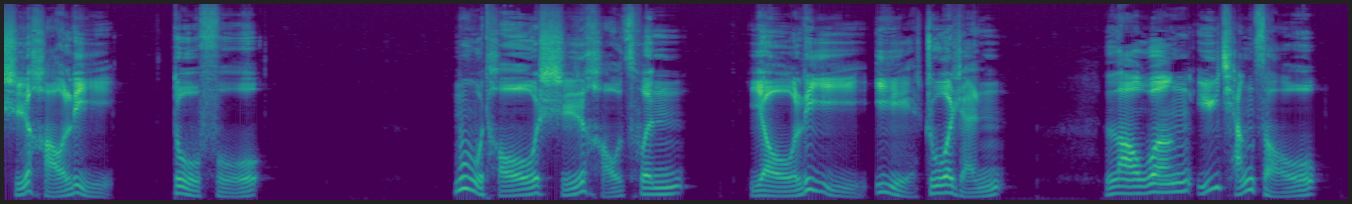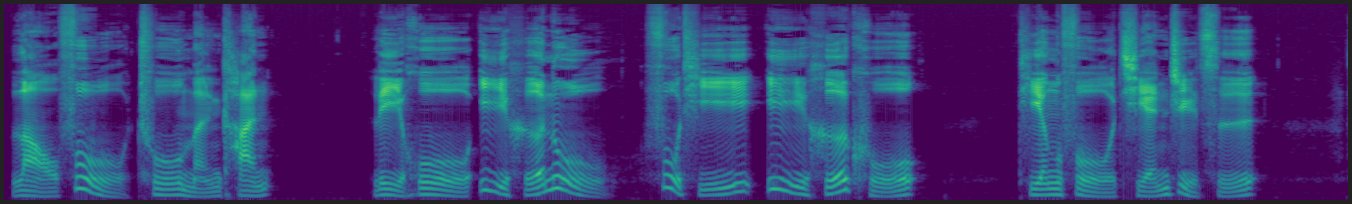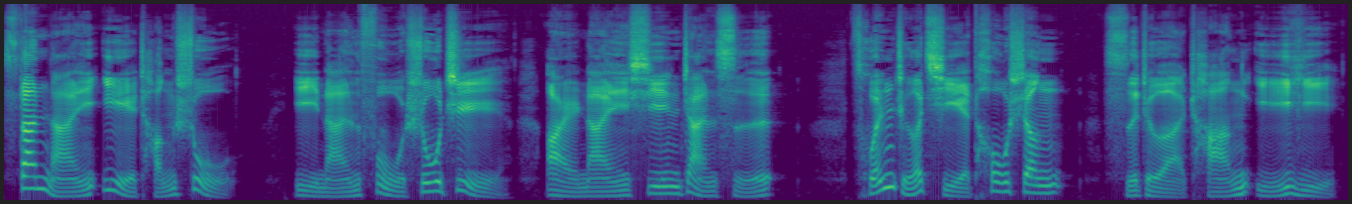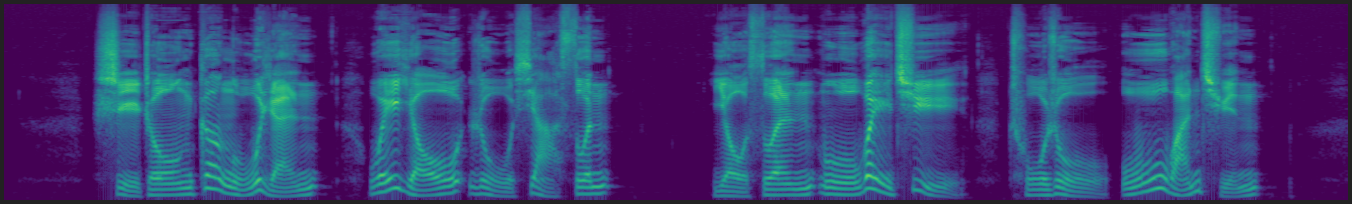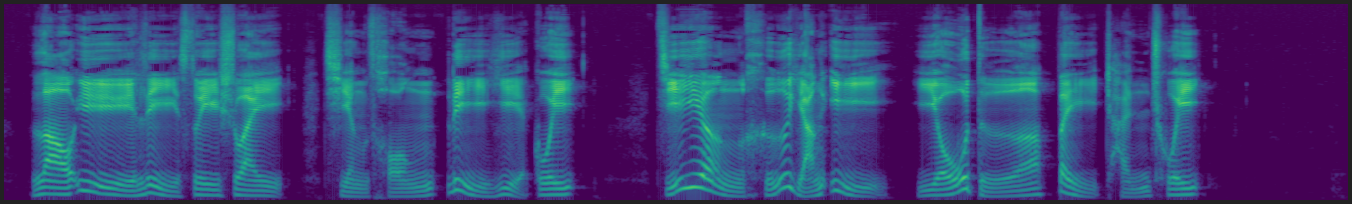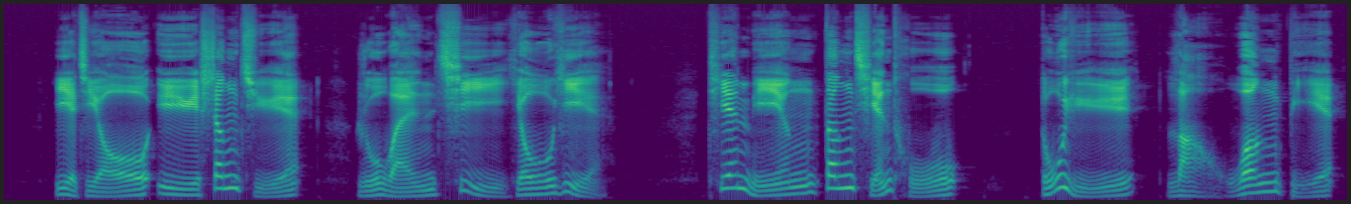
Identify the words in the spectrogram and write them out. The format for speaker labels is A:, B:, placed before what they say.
A: 石壕吏，杜甫。木头石壕村，有吏夜捉人。老翁逾墙走，老妇出门看。吏呼一何怒，妇啼一何苦。听妇前致词，三男夜成数。一男复书至，二男心战死。存者且偷生，死者长已矣。世中更无人，惟有乳下孙。有孙母未去，出入无完裙。老妪力虽衰，请从立业归。即应河阳役，犹得被晨吹。夜久雨声绝，如闻泣幽咽。天明登前途，独与老翁别。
